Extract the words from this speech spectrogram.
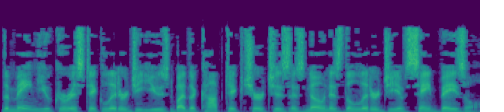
The main Eucharistic liturgy used by the Coptic churches is known as the Liturgy of Saint Basil.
